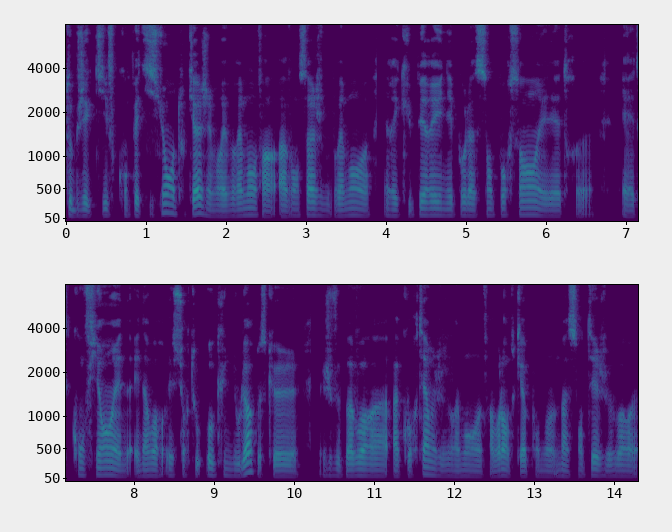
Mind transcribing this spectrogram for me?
d'objectif compétition. En tout cas, j'aimerais vraiment, enfin avant ça, je veux vraiment euh, récupérer une épaule à 100% et être euh, et être confiant et, n'avoir surtout aucune douleur parce que je veux pas voir à, court terme, je veux vraiment, enfin voilà, en tout cas pour ma santé, je veux voir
